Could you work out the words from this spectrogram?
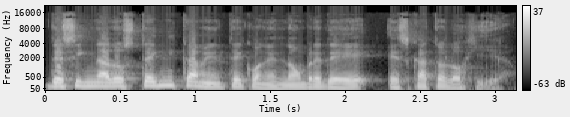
designados técnicamente con el nombre de escatología.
